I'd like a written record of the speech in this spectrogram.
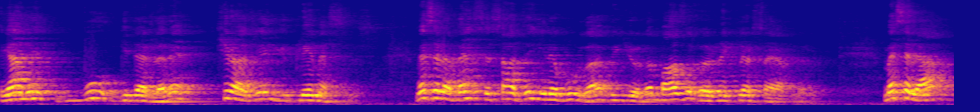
Yani bu giderlere kiracıya yükleyemezsiniz. Mesela ben size sadece yine burada videoda bazı örnekler sayabilirim. Mesela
